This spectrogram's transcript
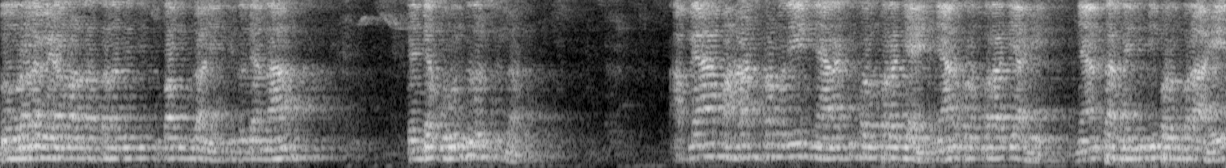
डोंगराला वेळा मारत असताना त्यांची चुकामुक झाली तिथं त्यांना त्यांच्या गुरूंचं दर्शन झालं. आपल्या महाराष्ट्रामध्ये ज्ञानाची परंपरा जी आहे ज्ञान परंपरा जी आहे ज्ञान साधण्याची जी परंपरा आहे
